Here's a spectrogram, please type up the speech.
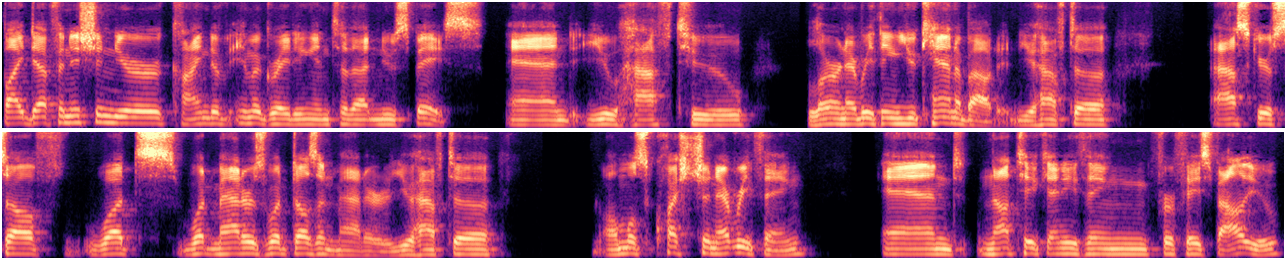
by definition, you're kind of immigrating into that new space and you have to learn everything you can about it. You have to ask yourself what's what matters, what doesn't matter. You have to almost question everything and not take anything for face value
